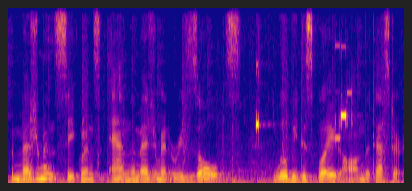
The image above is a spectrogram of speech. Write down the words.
The measurement sequence and the measurement results will be displayed on the tester.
